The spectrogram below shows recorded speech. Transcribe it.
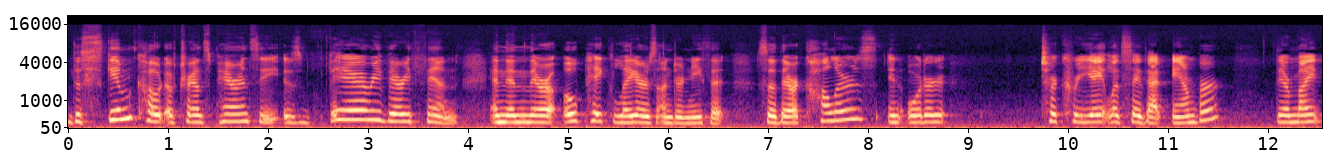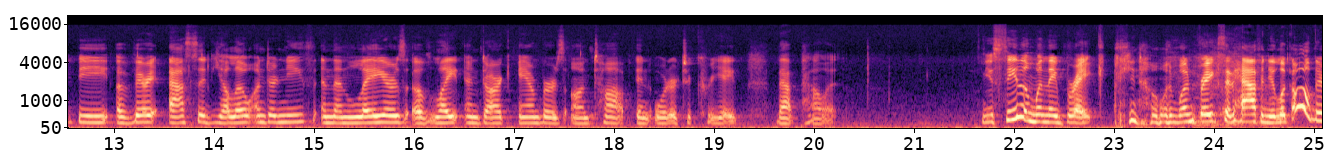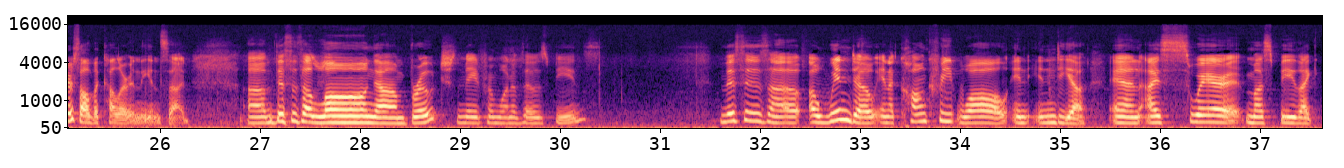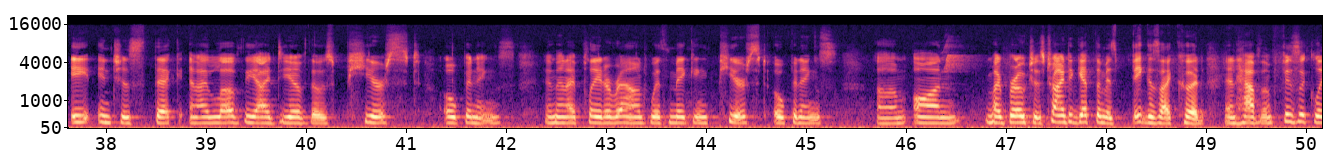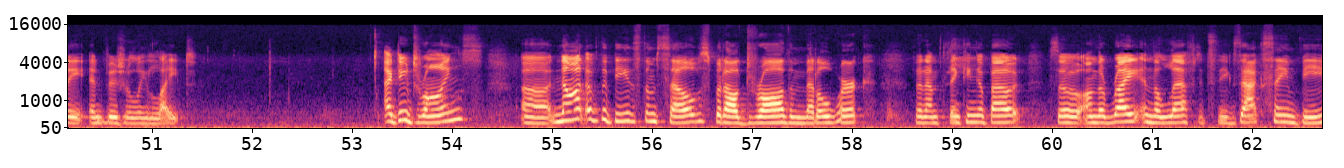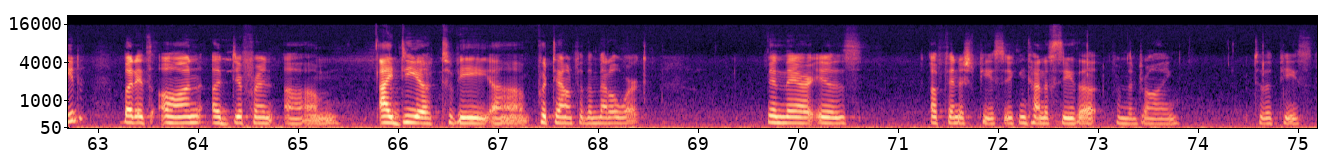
The skim coat of transparency is very, very thin, and then there are opaque layers underneath it. So there are colors in order to create, let's say, that amber. There might be a very acid yellow underneath, and then layers of light and dark ambers on top in order to create that palette. You see them when they break. You know, when one breaks in half and you look, oh, there's all the color in the inside. Um, this is a long um, brooch made from one of those beads. This is a, a, window in a concrete wall in India, and I swear it must be like eight inches thick, and I love the idea of those pierced openings. And then I played around with making pierced openings um, on my brooches, trying to get them as big as I could and have them physically and visually light. I do drawings, uh, not of the beads themselves, but I'll draw the metal work that I'm thinking about. So on the right and the left, it's the exact same bead, but it's on a different um, idea to be uh, put down for the metal work. And there is a finished piece, so you can kind of see the from the drawing to the piece.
